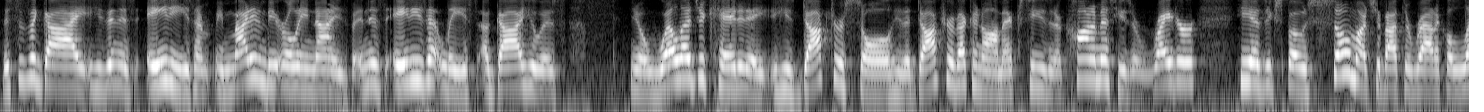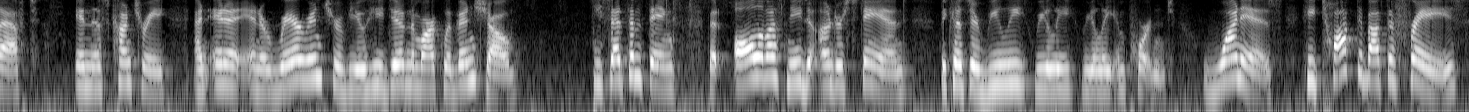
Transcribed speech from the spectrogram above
This is a guy, he's in his 80s, he might even be early 90s, but in his 80s at least, a guy who is you know, well educated. He's Dr. Sowell. He's a doctor of economics. He's an economist. He's a writer. He has exposed so much about the radical left in this country. And in a, in a rare interview he did in the Mark Levin show, he said some things that all of us need to understand because they're really, really, really important. One is he talked about the phrase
